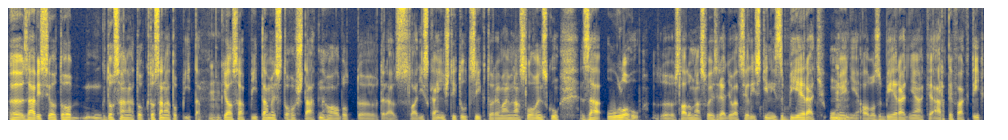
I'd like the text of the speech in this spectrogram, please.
E, závisí od toho, kto sa na to, kto sa na to pýta. Mm-hmm. Pokiaľ sa pýtame z toho štátneho alebo teda z hľadiska inštitúcií, ktoré majú na Slovensku za úlohu e, sladom na svoje zriadovacie listiny zbierať umenie mm-hmm. alebo zbierať nejaké artefakty,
